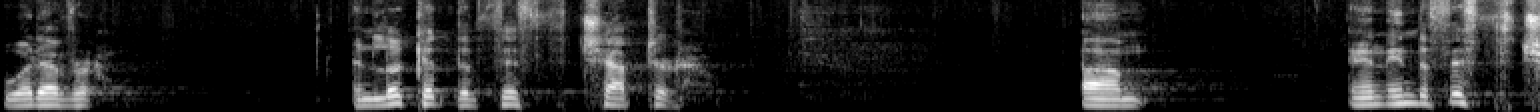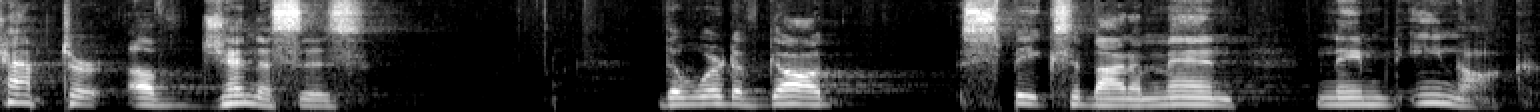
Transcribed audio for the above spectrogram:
whatever. And look at the fifth chapter. Um, and in the fifth chapter of Genesis, the Word of God speaks about a man named Enoch.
